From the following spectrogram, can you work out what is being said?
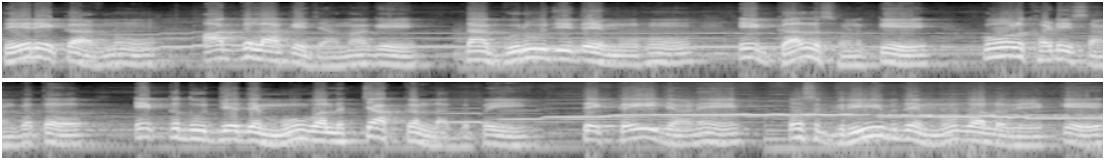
ਤੇਰੇ ਘਰ ਨੂੰ ਅੱਗ ਲਾ ਕੇ ਜਾਵਾਂਗੇ। ਤਾਂ ਗੁਰੂ ਜੀ ਦੇ ਮੂੰਹੋਂ ਇਹ ਗੱਲ ਸੁਣ ਕੇ ਕੋਲ ਖੜੀ ਸੰਗਤ ਇੱਕ ਦੂਜੇ ਦੇ ਮੂੰਹ ਵੱਲ ਝਾਕਣ ਲੱਗ ਪਈ ਤੇ ਕਈ ਜਾਣੇ ਉਸ ਗਰੀਬ ਦੇ ਮੂੰਹ ਵੱਲ ਵੇਖ ਕੇ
